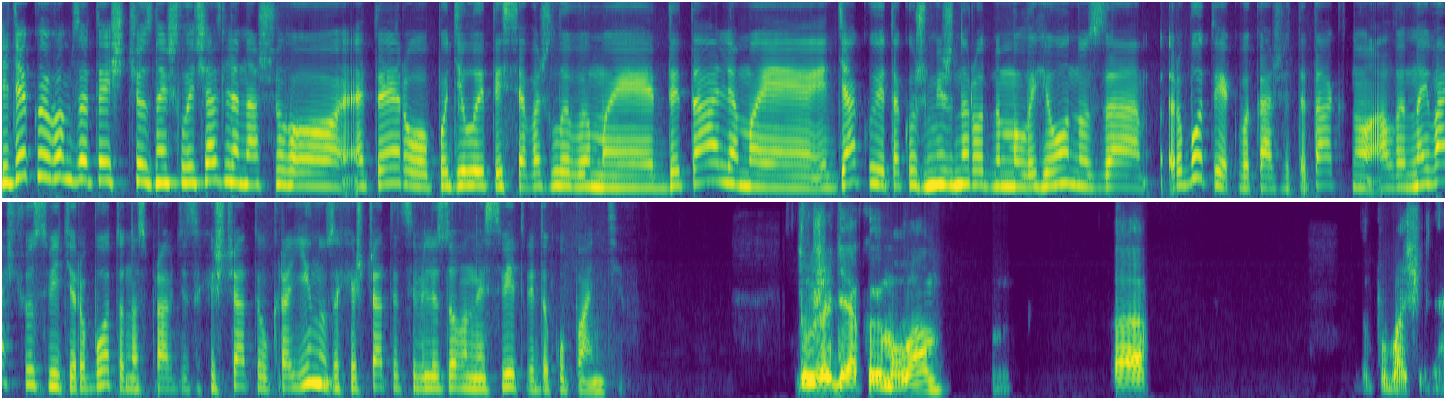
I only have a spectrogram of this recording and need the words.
Я дякую вам за те, що знайшли час для нашого етеру поділитися важливими деталями. Дякую також міжнародному легіону за роботу, як ви кажете, так ну але найважчу у світі роботу насправді захищати Україну, захищати цивілізований світ від окупантів. Дуже дякуємо вам та до побачення.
